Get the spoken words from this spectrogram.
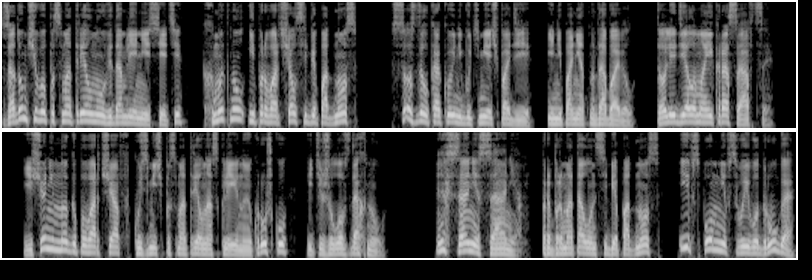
задумчиво посмотрел на уведомление сети, хмыкнул и проворчал себе под нос, создал какой-нибудь меч поди, и непонятно добавил, то ли дело мои красавцы. Еще немного поворчав, Кузьмич посмотрел на склеенную кружку и тяжело вздохнул. «Эх, Саня, Саня», — пробормотал он себе под нос и, вспомнив своего друга,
